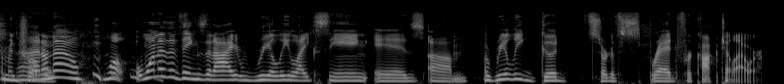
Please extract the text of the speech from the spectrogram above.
I'm in trouble. I don't know. Well, one of the things that I really like seeing is um, a really good sort of spread for cocktail hour.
